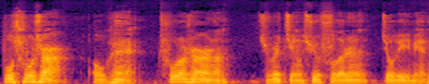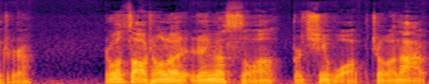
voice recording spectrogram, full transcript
不出事儿，OK。出了事儿呢，是不是景区负责人就地免职？如果造成了人员死亡，不是起火这个那个，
